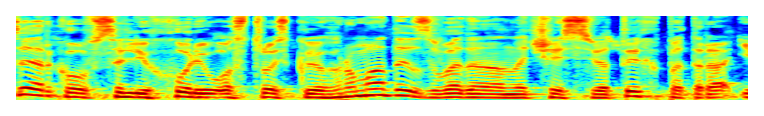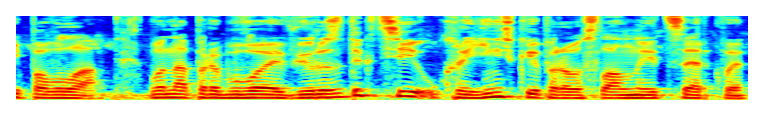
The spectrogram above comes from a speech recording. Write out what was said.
Церква в селі Хорів Острозької громади зведена на честь святих Петра і Павла. Вона перебуває в юрисдикції Української православної церкви.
